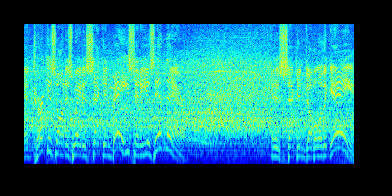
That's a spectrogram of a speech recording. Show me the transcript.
And Kirk is on his way to second base, and he is in there. His second double of the game.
